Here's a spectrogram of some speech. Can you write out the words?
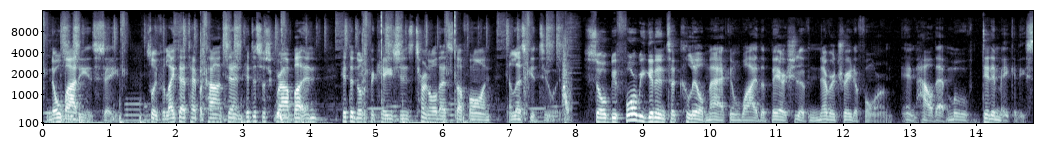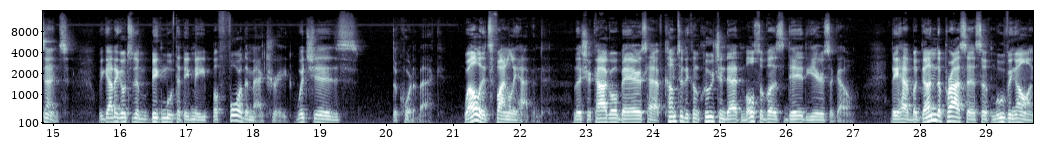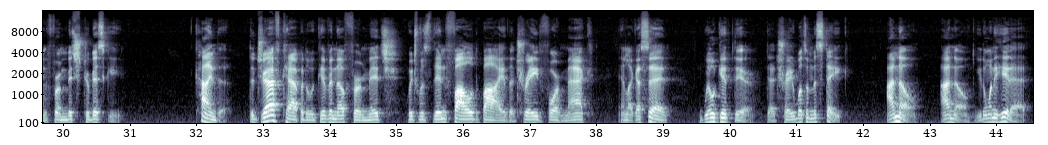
Nobody is safe. So if you like that type of content, hit the subscribe button, hit the notifications, turn all that stuff on, and let's get to it. So before we get into Khalil Mack and why the Bears should have never traded for him and how that move didn't make any sense, we got to go to the big move that they made before the Mack trade, which is the quarterback. Well, it's finally happened. The Chicago Bears have come to the conclusion that most of us did years ago. They have begun the process of moving on from Mitch Trubisky. Kinda. The draft capital given up for Mitch, which was then followed by the trade for Mack, and like I said, we'll get there. That trade was a mistake. I know, I know, you don't want to hear that.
